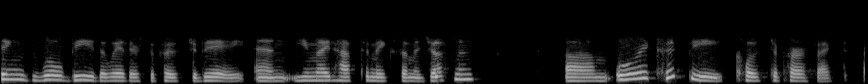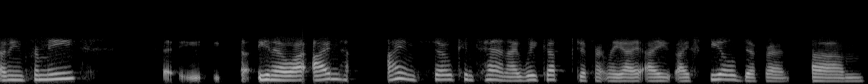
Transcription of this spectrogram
things will be the way they're supposed to be and you might have to make some adjustments um or it could be close to perfect. I mean, for me, you know, I, I'm I am so content. I wake up differently. I I, I feel different. Um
